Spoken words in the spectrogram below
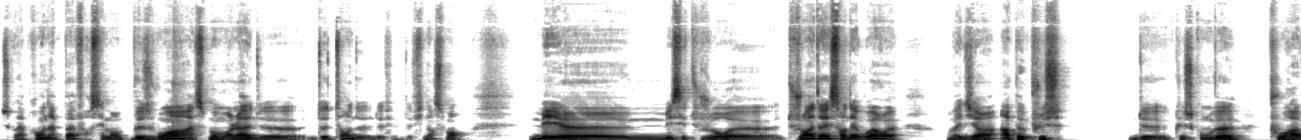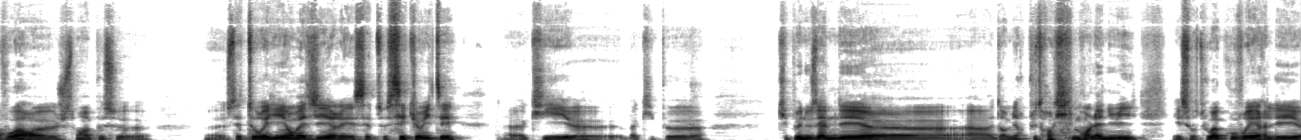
parce qu'après on n'a pas forcément besoin à ce moment-là de de temps de, de, de financement mais mais c'est toujours toujours intéressant d'avoir on va dire, un peu plus de, que ce qu'on veut pour avoir euh, justement un peu ce, euh, cet oreiller, on va dire, et cette sécurité euh, qui, bah, qui peut qui peut nous amener à dormir plus tranquillement la nuit et surtout à couvrir les,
